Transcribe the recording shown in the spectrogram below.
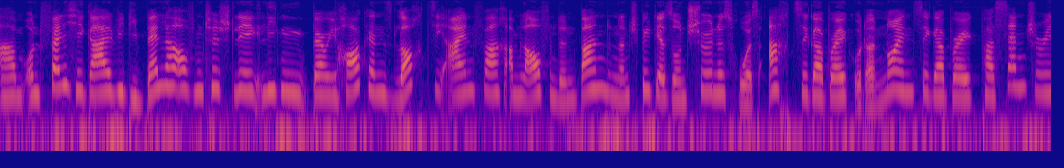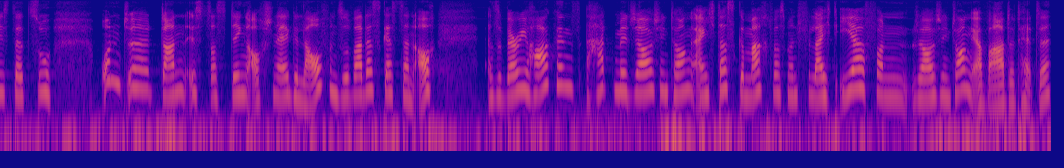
ähm, und völlig egal, wie die Bälle auf dem Tisch liegen. Barry Hawkins locht sie einfach am laufenden Band und dann spielt er so ein schönes hohes 80er Break oder 90er Break, paar Centuries dazu und äh, dann ist das Ding auch schnell gelaufen. So war das gestern auch. Also Barry Hawkins hat mit Zhao Xintong eigentlich das gemacht, was man vielleicht eher von Zhao Xintong erwartet hätte.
